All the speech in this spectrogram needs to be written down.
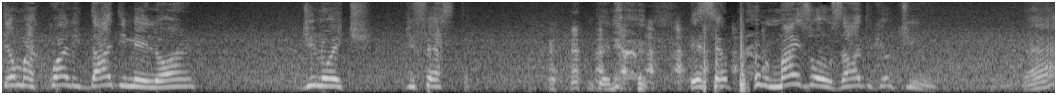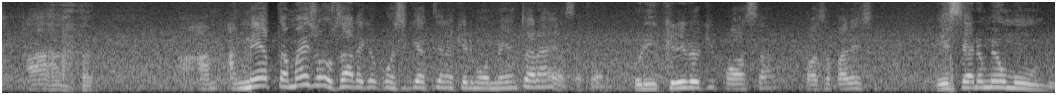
ter uma qualidade melhor de noite, de festa. Entendeu? Esse é o plano mais ousado que eu tinha. Né? A, a, a, meta mais ousada que eu conseguia ter naquele momento era essa, por incrível que possa, possa parecer. Esse era o meu mundo,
